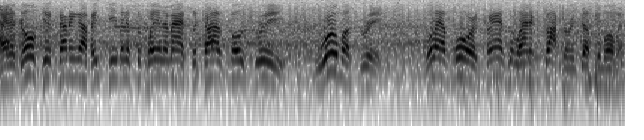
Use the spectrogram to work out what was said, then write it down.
And a goal kick coming up. 18 minutes to play in the match. The Cosmos 3, Roma 3. We'll have more transatlantic soccer in just a moment.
